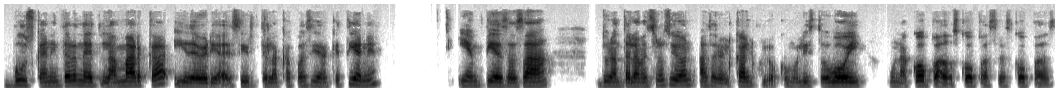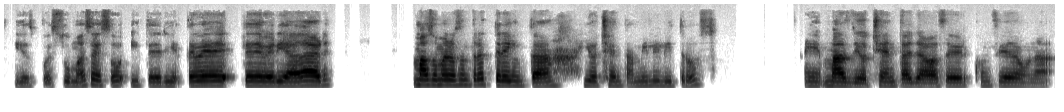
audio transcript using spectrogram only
busca en internet la marca y debería decirte la capacidad que tiene y empiezas a, durante la menstruación, hacer el cálculo, como listo, voy una copa, dos copas, tres copas, y después sumas eso y te, te, debería dar más o menos entre 30 y 80 mililitros eh, más de 80 ya va a ser considerada una,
